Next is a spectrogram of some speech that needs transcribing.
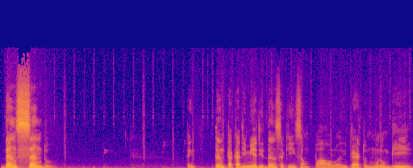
Dançando. Tanta academia de dança aqui em São Paulo, aí perto do Murumbi.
